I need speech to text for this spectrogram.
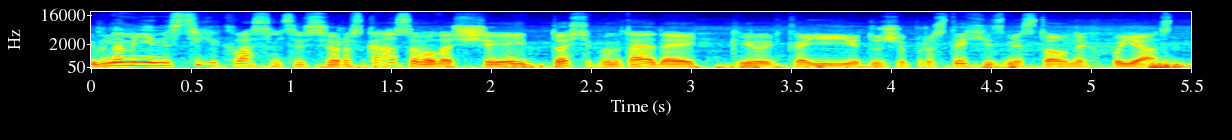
І вона мені настільки класно це все розказувала, що я й досі пам'ятаю деякі кілька її дуже простих і змістовних пояснень.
